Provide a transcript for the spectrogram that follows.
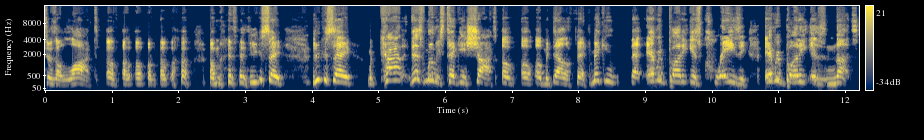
there's a lot of, of, of, of, of you can say you can say McConaughey, this movie's taking shots of, of, of Mandela effect, making that everybody is crazy, everybody is nuts.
